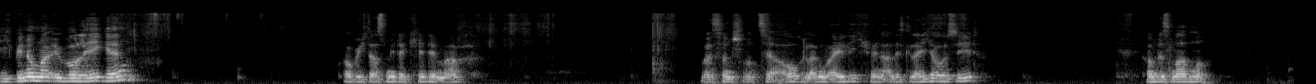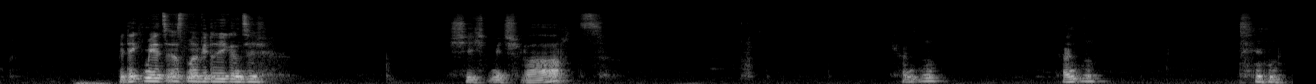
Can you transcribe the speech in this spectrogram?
Ich bin noch mal überlegen, ob ich das mit der Kette mache. Weil sonst wird es ja auch langweilig, wenn alles gleich aussieht. Komm, das machen wir. Bedeckt mir jetzt erstmal wieder die ganze Schicht mit Schwarz. Kanten. Kanten.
